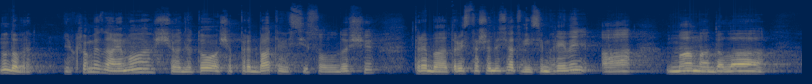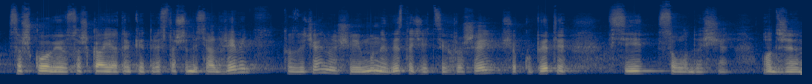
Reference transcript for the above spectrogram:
Ну добре, якщо ми знаємо, що для того, щоб придбати всі солодощі, треба 368 гривень, а мама дала Сашкові, у Сашка є тільки 360 гривень, то звичайно, що йому не вистачить цих грошей, щоб купити всі солодощі. Отже,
